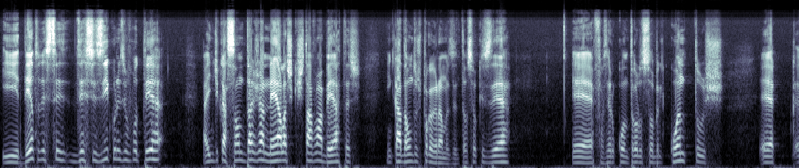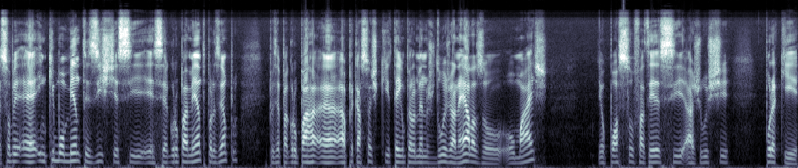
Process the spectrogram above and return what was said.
E dentro desse, desses ícones eu vou ter a indicação das janelas que estavam abertas em cada um dos programas. Então, se eu quiser é, fazer o controle sobre quantos. É, sobre é, em que momento existe esse, esse agrupamento, por exemplo. Por exemplo, agrupar é, aplicações que tenham pelo menos duas janelas ou, ou mais. Eu posso fazer esse ajuste por aqui.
